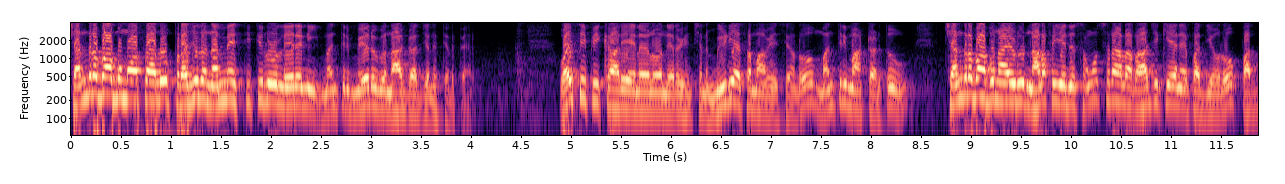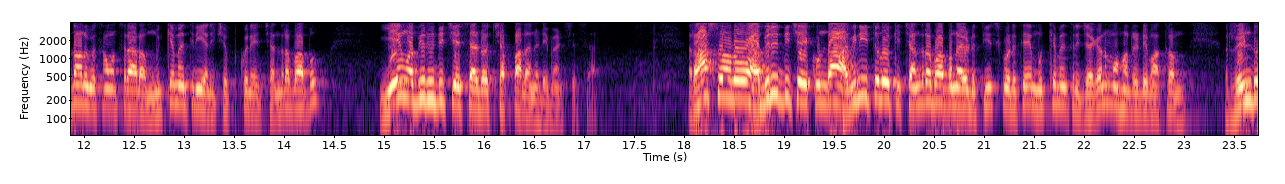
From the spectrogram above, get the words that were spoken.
చంద్రబాబు మోసాలు ప్రజలు నమ్మే స్థితిలో లేరని మంత్రి మేరుగు నాగార్జున తెలిపారు. వైసీపీ కార్యాలయంలో నిర్వహించిన మీడియా సమావేశంలో మంత్రి మాట్లాడుతూ చంద్రబాబు నాయుడు నలభై ఐదు సంవత్సరాల రాజకీయ నేపథ్యంలో పద్నాలుగు సంవత్సరాల ముఖ్యమంత్రి అని చెప్పుకునే చంద్రబాబు ఏం అభివృద్ధి చేశాడో చెప్పాలని డిమాండ్ చేశారు. రాష్ట్రంలో అభివృద్ధి చేయకుండా అవినీతిలోకి చంద్రబాబు నాయుడు తీసుకెడితే ముఖ్యమంత్రి జగన్మోహన్ రెడ్డి మాత్రం రెండు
